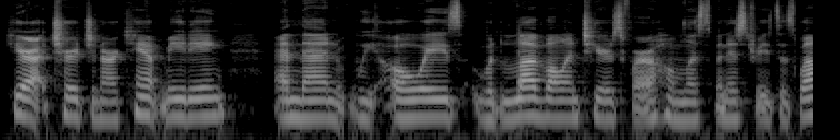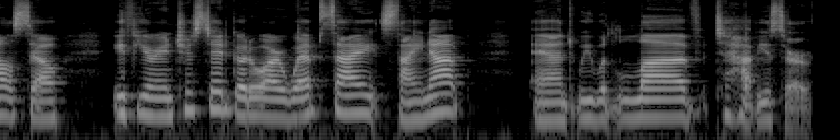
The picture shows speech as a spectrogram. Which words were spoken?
here at church in our camp meeting. And then we always would love volunteers for our homeless ministries as well. So if you're interested, go to our website, sign up, and we would love to have you serve.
